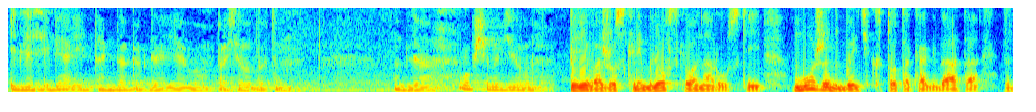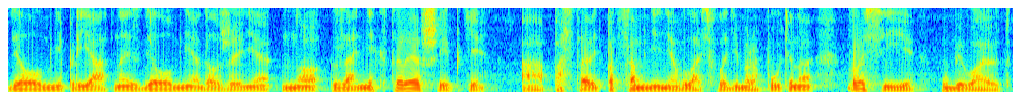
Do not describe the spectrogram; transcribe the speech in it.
и для себя, и тогда, когда я его просил об этом для общего дела. Перевожу с кремлевского на русский. Может быть, кто-то когда-то сделал мне приятное, сделал мне одолжение, но за некоторые ошибки, а поставить под сомнение власть Владимира Путина в России убивают.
